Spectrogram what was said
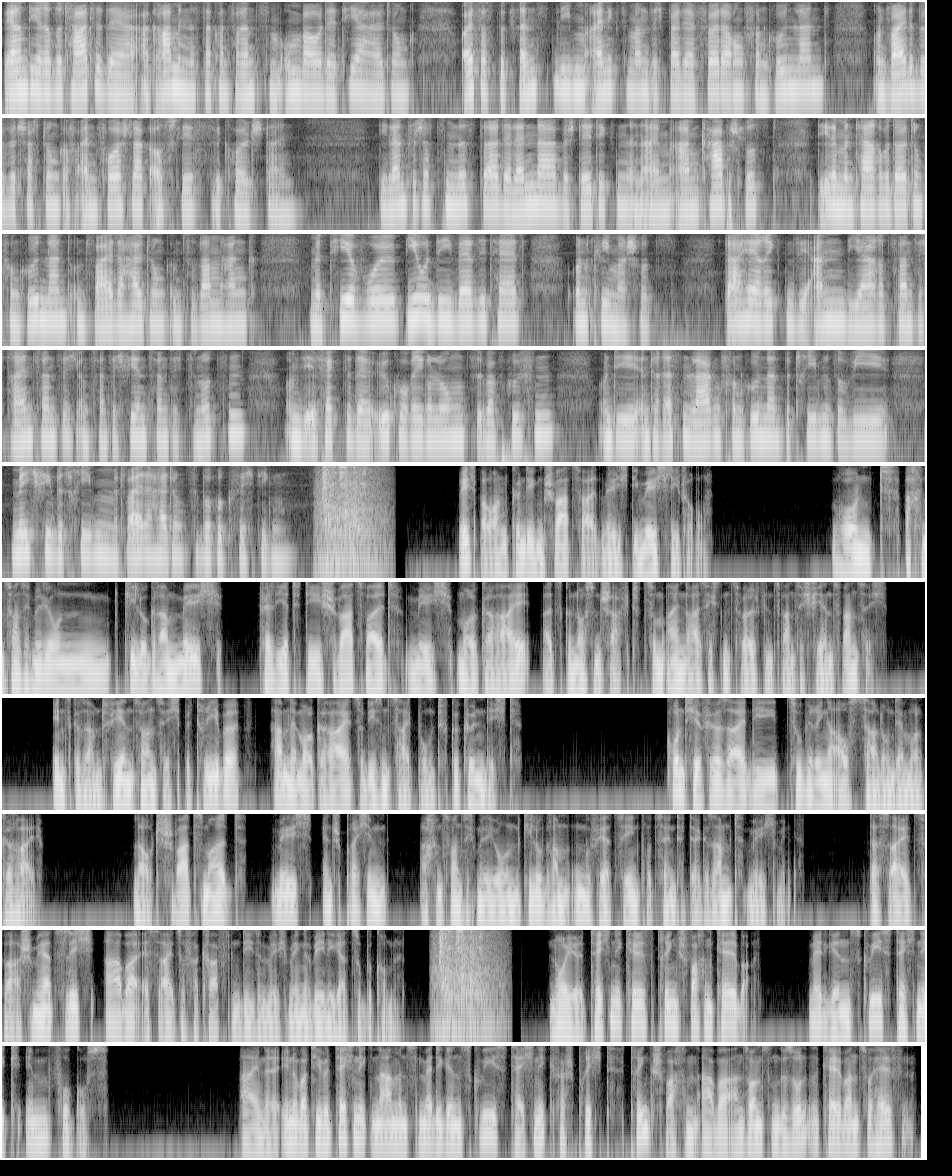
Während die Resultate der Agrarministerkonferenz zum Umbau der Tierhaltung äußerst begrenzt blieben, einigte man sich bei der Förderung von Grünland und Weidebewirtschaftung auf einen Vorschlag aus Schleswig-Holstein. Die Landwirtschaftsminister der Länder bestätigten in einem AMK-Beschluss die elementare Bedeutung von Grünland und Weidehaltung im Zusammenhang mit Tierwohl, Biodiversität und Klimaschutz. Daher regten sie an, die Jahre 2023 und 2024 zu nutzen, um die Effekte der Ökoregelungen zu überprüfen und die Interessenlagen von Grünlandbetrieben sowie Milchviehbetrieben mit Weidehaltung zu berücksichtigen. Milchbauern kündigen Schwarzwaldmilch die Milchlieferung. Rund 28 Millionen Kilogramm Milch verliert die Schwarzwaldmilchmolkerei als Genossenschaft zum 31.12.2024. Insgesamt 24 Betriebe haben der Molkerei zu diesem Zeitpunkt gekündigt. Grund hierfür sei die zu geringe Auszahlung der Molkerei. Laut Schwarzwaldmilch entsprechen 28 Millionen Kilogramm ungefähr 10 Prozent der Gesamtmilchmenge. Das sei zwar schmerzlich, aber es sei zu verkraften, diese Milchmenge weniger zu bekommen. Neue Technik hilft trinkschwachen Kälbern. Madigan Squeeze Technik im Fokus. Eine innovative Technik namens Madigan Squeeze Technik verspricht trinkschwachen, aber ansonsten gesunden Kälbern zu helfen.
